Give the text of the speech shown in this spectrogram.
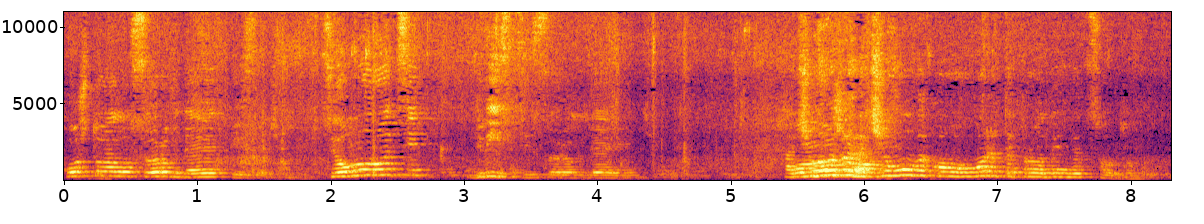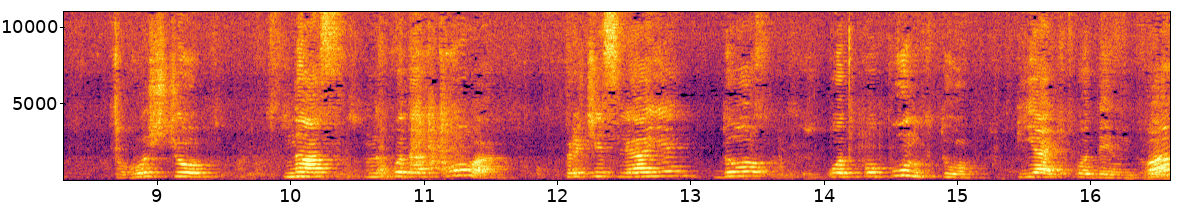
Коштувало 49 тисяч. В цьому році 249. А чому, ви, Помножимо. а чому ви говорите про 1%? Того, що нас податкова причисляє до от по пункту 5.1.2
